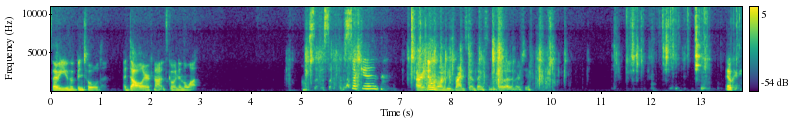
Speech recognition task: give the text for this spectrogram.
So you have been told a dollar. If not, it's going in the lot. I'll set this up for a second. All right, no one wanted these rhinestone things. Let me throw that in there too. Okay.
